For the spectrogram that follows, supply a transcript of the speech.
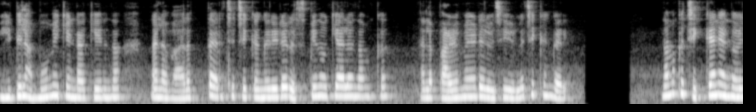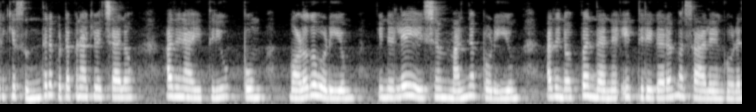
വീട്ടിൽ അമ്മൂമ്മയൊക്കെ ഉണ്ടാക്കിയിരുന്ന നല്ല വറുത്തരച്ച ചിക്കൻ കറിയുടെ റെസിപ്പി നോക്കിയാലോ നമുക്ക്? നല്ല പഴമയുടെ രുചിയുള്ള ചിക്കൻ കറി നമുക്ക് ചിക്കൻ ഒന്ന് ഒരുക്കി സുന്ദര കുട്ടപ്പനാക്കി വെച്ചാലോ? അതിനായി ഇത്തിരി ഉപ്പും മുളക് പൊടിയും പിന്നെ ലേശം മഞ്ഞപ്പൊടിയും അതിന്റെ ഒപ്പം തന്നെ ഇത്തിരി ഗരം മസാലയും കൂടെ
